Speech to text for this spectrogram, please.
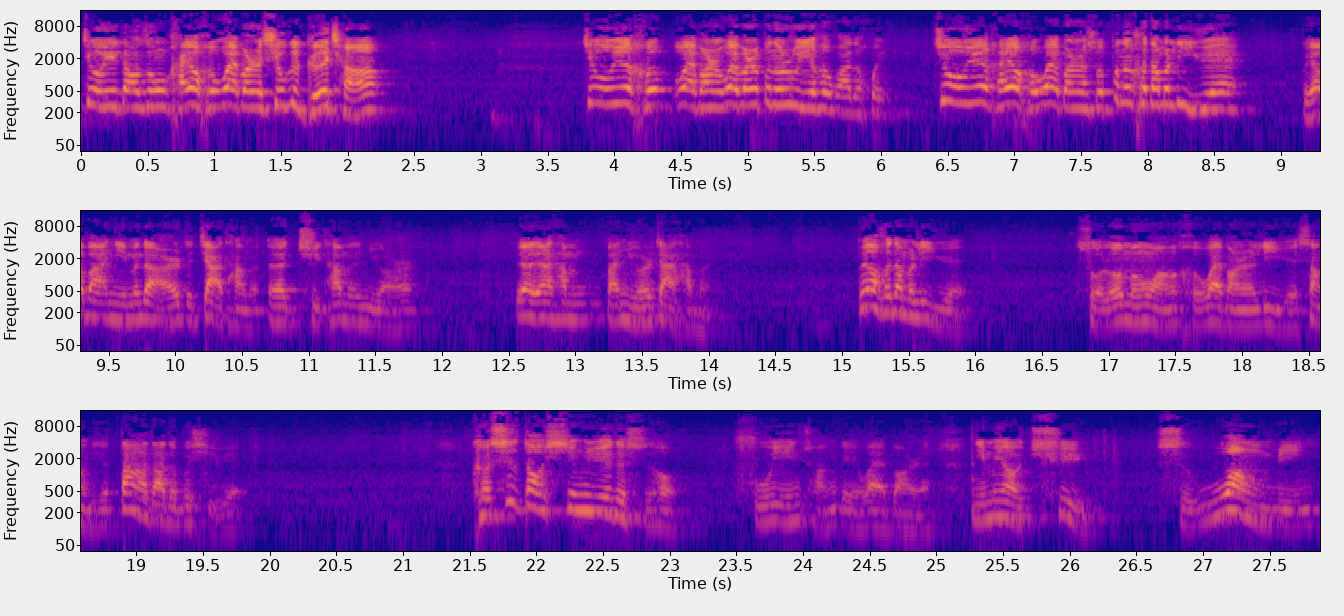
旧约当中还要和外邦人修个隔墙，旧约和外邦人，外邦人不能入耶和华的会，旧约还要和外邦人说不能和他们立约，不要把你们的儿子嫁他们，呃，娶他们的女儿，不要让他们把女儿嫁他们。不要和他们立约，所罗门王和外邦人立约，上帝就大大的不喜悦。可是到新约的时候，福音传给外邦人，你们要去，使万民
